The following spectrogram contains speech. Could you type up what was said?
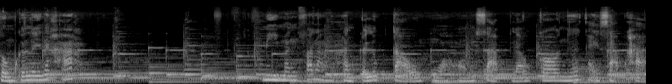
สมกันเลยนะคะ มีมันฝรั่งหั่นเป็นลูกเต๋าหัวหอมสับ แล้วก็เนื้อไก่สับค่ะ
